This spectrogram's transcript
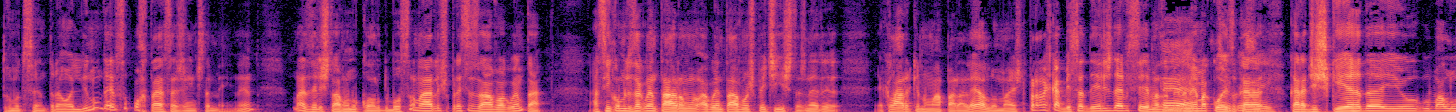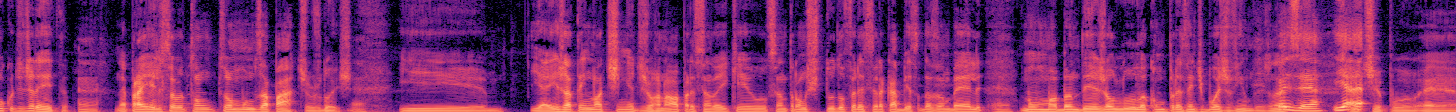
turma do Centrão, ali não deve suportar essa gente também, né? Mas eles estavam no colo do Bolsonaro, eles precisavam aguentar. Assim como eles aguentaram, aguentavam os petistas, né? É claro que não há paralelo, mas para a cabeça deles deve ser mais ou É, menos a mesma coisa. tipo o, cara, assim. o cara de esquerda e o, o maluco de direita. É. Né? Para eles são, são, são mundos à parte, os dois. E, e aí já tem notinha de jornal aparecendo aí que o Centrão estuda oferecer a cabeça da Zambelli É. numa bandeja ao Lula como presente de boas-vindas, né? Pois é. E é- Do tipo, é,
